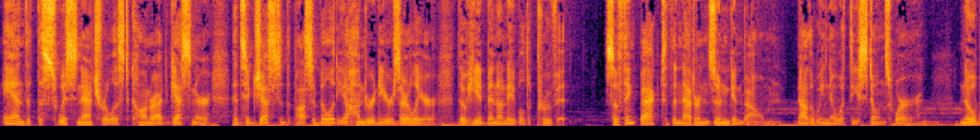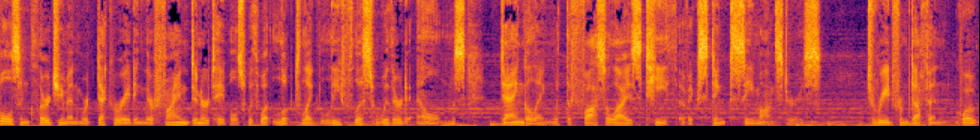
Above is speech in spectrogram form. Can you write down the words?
and that the Swiss naturalist Conrad Gessner had suggested the possibility a hundred years earlier, though he had been unable to prove it. So think back to the Natternzungenbaum, now that we know what these stones were. Nobles and clergymen were decorating their fine dinner tables with what looked like leafless, withered elms, dangling with the fossilized teeth of extinct sea monsters. To read from Duffin, quote,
